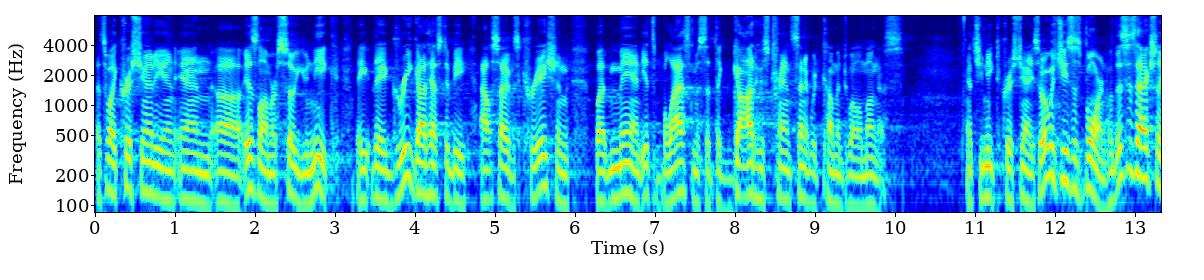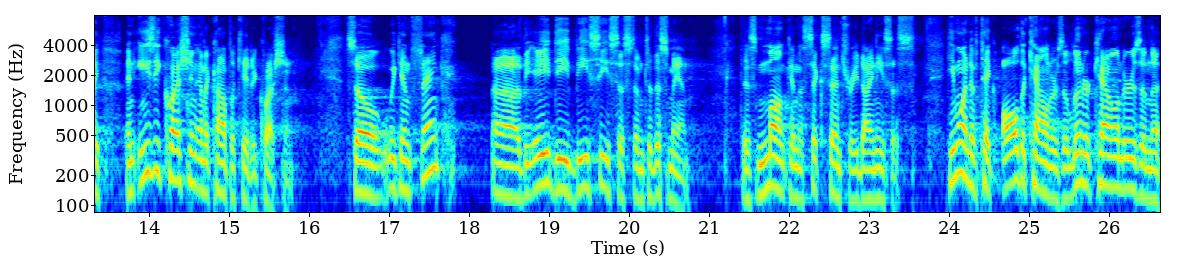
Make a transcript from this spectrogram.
That's why Christianity and, and uh, Islam are so unique. They, they agree God has to be outside of His creation, but man, it's blasphemous that the God who's transcendent would come and dwell among us. That's unique to Christianity. So, when was Jesus born? Well, this is actually an easy question and a complicated question. So, we can thank uh, the AD BC system to this man, this monk in the 6th century, Dionysius. He wanted to take all the calendars, the lunar calendars and the,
